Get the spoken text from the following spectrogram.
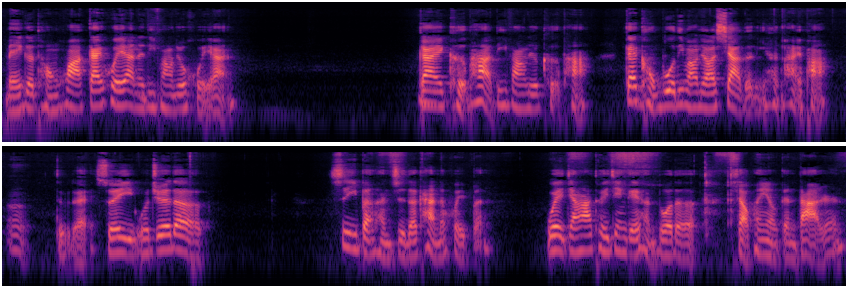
每一个童话，该灰暗的地方就灰暗，该可怕的地方就可怕，该恐怖的地方就要吓得你很害怕，嗯，对不对？所以我觉得是一本很值得看的绘本。我也将它推荐给很多的小朋友跟大人，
